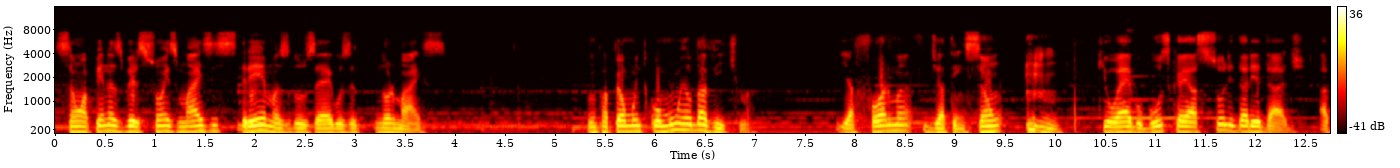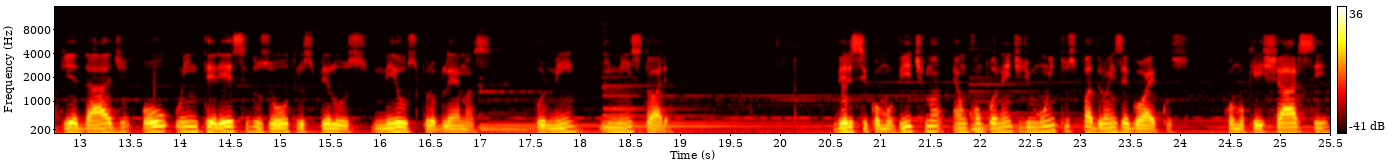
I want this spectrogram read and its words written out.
são apenas versões mais extremas dos egos normais. Um papel muito comum é o da vítima. E a forma de atenção que o ego busca é a solidariedade, a piedade ou o interesse dos outros pelos meus problemas, por mim e minha história. Ver-se como vítima é um componente de muitos padrões egóicos, como queixar-se,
